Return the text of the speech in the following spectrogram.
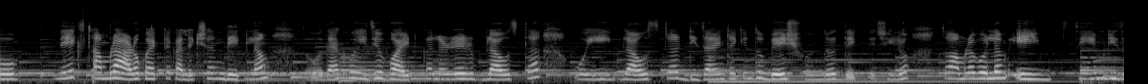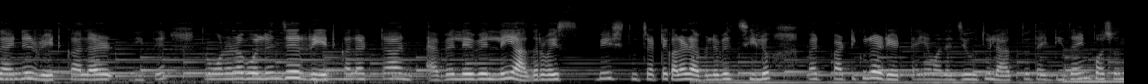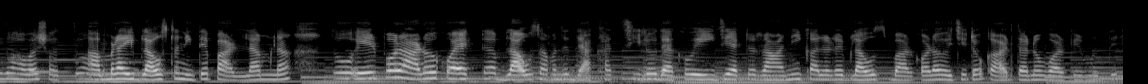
নেক্সট আমরা আরও কয়েকটা কালেকশান দেখলাম। তো দেখো, এই যে হোয়াইট কালারের ব্লাউজটা, ওই ব্লাউজটার ডিজাইনটা কিন্তু বেশ সুন্দর দেখতে ছিল। তো আমরা বললাম, এই সেম ডিজাইনের রেড কালার দিতে। তো ওনারা বললেন যে রেড কালারটা অ্যাভেলেবেল নেই আদারওয়াইজ বেশ দু চারটে কালার অ্যাভেলেবেল ছিল বাট পার্টিকুলার রেডটাই আমাদের যেহেতু লাগতো, তাই ডিজাইন পছন্দ হওয়া সত্ত্বেও আমরা এই ব্লাউজটা নিতে পারলাম না। তো এরপর আরও কয়েকটা ব্লাউজ আমাদের দেখাচ্ছিল। দেখো এই যে একটা রানি কালারের ব্লাউজ বার করা হয়েছে, এটাও কারদানো ওয়ার্কের মধ্যে।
